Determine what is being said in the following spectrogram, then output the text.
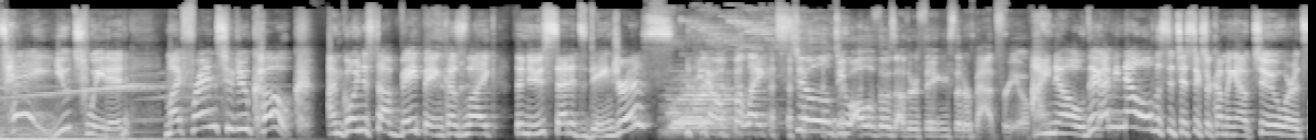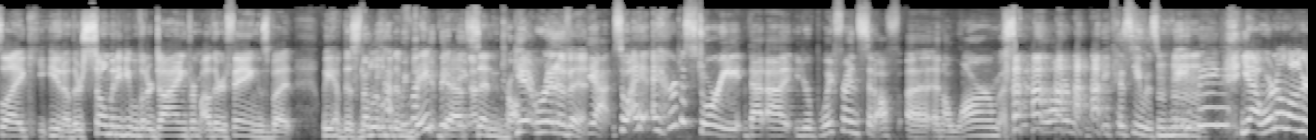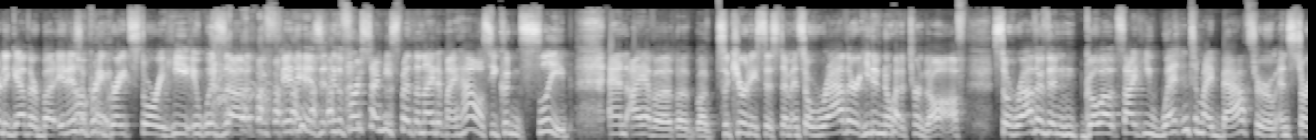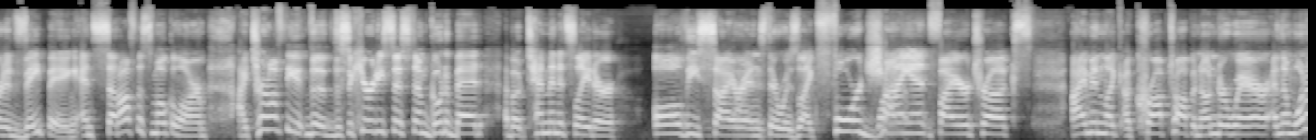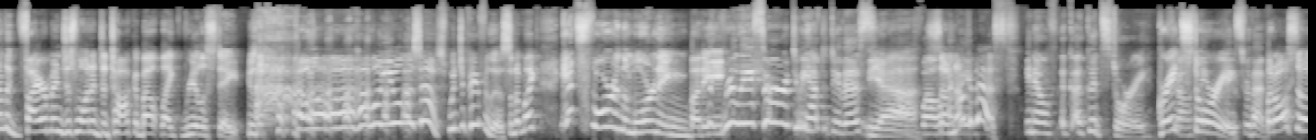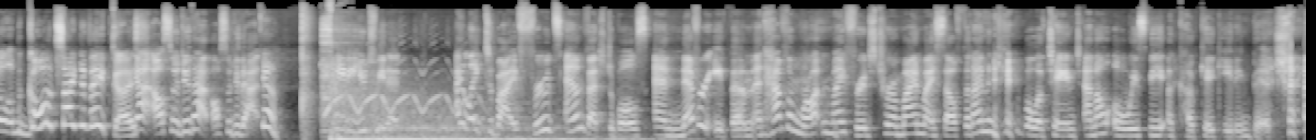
Tay, you tweeted, my friends who do coke, I'm going to stop vaping because, like, The news said it's dangerous. you know, but like still do all of those other things that are bad for you. I know. They, I mean, now all the statistics are coming out too, where it's like, you know, there's so many people that are dying from other things, but we have this But little have- bit of vape deaths and get rid of it. Yeah. So I, I heard a story that uh, your boyfriend set off uh, an alarm, a alarm, because he was vaping. Yeah, we're no longer together, but it is a pretty great story. He, it was, uh, it is the first time he spent the night at my house. He couldn't sleep, and I have a, a, a security system, and so rather he didn't know how to turn it off. So rather than go outside, he went into my bathroom and started vaping and set off the smoke alarm. I turn off the the, the security system, go to bed. About ten minutes later. All these sirens. There was like four giant fire trucks. I'm in like a crop top and underwear. And then one of the firemen just wanted to talk about like real estate. He's like, how, uh, how long you own this house? What'd you pay for this? And I'm like, it's four in the morning, buddy. Really, sir? Do we have to do this? Yeah. Uh, So I not the best. You know, a, a good story. Great So, story. Thanks for that. But also go outside to vape, guys. yeah, also do that. Also do that. Yeah. Katie, you tweeted. I like to buy fruits and vegetables and never eat them and have them rot in my fridge to remind myself that I'm incapable of change and I'll always be a cupcake eating bitch. and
